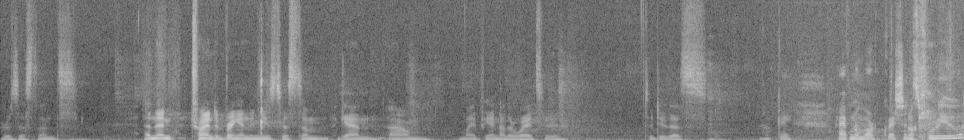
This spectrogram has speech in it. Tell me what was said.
resistance. And then trying to bring in the immune system again. Um, might be another way to to do this. Okay, I have no more questions okay. for you.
